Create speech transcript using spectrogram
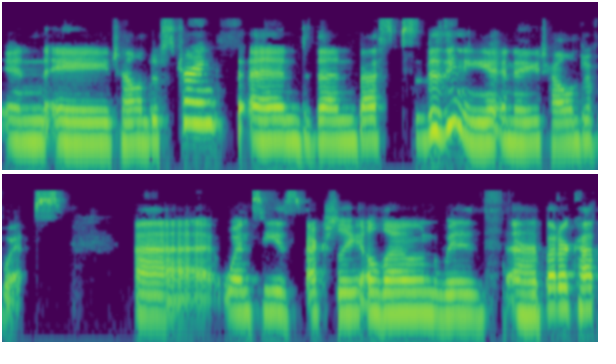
in a challenge of strength, and then bests Vizzini in a challenge of wits. Uh, once he's actually alone with uh, Buttercup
